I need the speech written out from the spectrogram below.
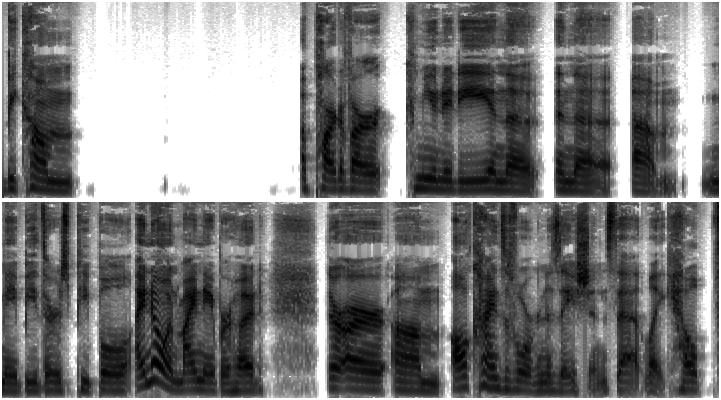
become a part of our community and the and the um maybe there's people I know in my neighborhood there are um all kinds of organizations that like help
